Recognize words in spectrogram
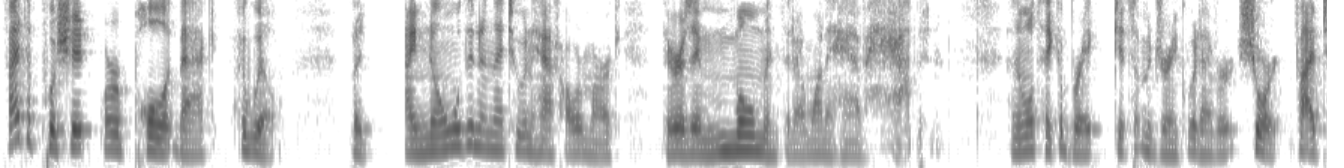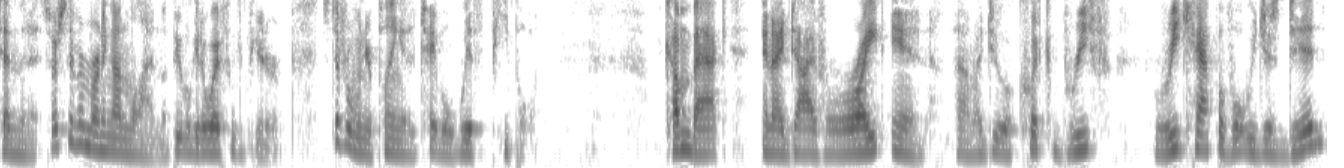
If I had to push it or pull it back, I will. But I know that in that two and a half hour mark, there is a moment that I want to have happen. And then we'll take a break, get something to drink, whatever. Short, five, ten minutes, especially if I'm running online. Let people get away from computer. It's different when you're playing at a table with people come back and I dive right in. Um, I do a quick, brief recap of what we just did,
